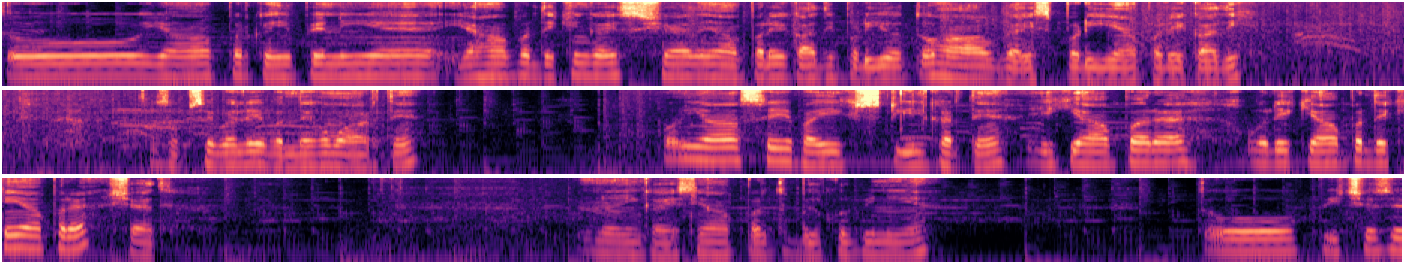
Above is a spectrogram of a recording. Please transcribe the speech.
तो यहाँ पर कहीं पे नहीं है। यहाँ पर देखेंगे गाइस शायद यहाँ पर एक आधी पड़ी हो तो हाँ गाइस पड़ी है यहाँ पर एक आधी। तो सबसे पहले बंदे को मारते हैं। और यहाँ से भाई एक स्टील करते हैं। एक यहाँ पर है और एक यहाँ पर देखें यहाँ पर है शायद। नहीं गाइस यहाँ पर तो बिल्कुल भी नहीं है। तो पीछे से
